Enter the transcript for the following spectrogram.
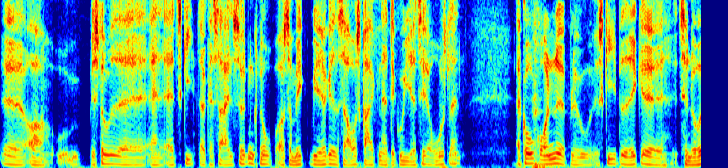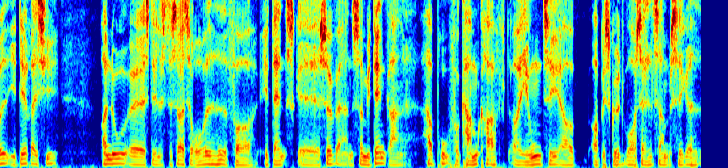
øh, og bestod af, af et skib, der kan sejle 17 knop, og som ikke virkede så afskrækkende, at det kunne irritere Rusland. Af gode grunde blev skibet ikke øh, til noget i det regi, og nu øh, stilles det så til rådighed for et dansk øh, søværn, som i den gang har brug for kampkraft og evnen til at, at beskytte vores allesammens sikkerhed.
